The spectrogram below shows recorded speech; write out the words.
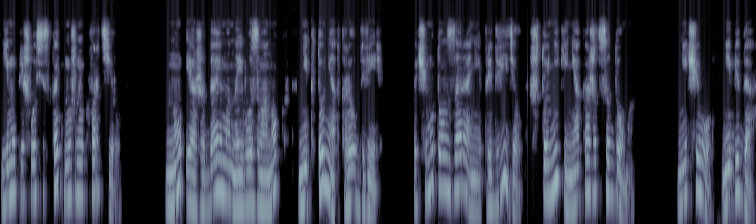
ему пришлось искать нужную квартиру. Ну и ожидаемо на его звонок никто не открыл дверь. Почему-то он заранее предвидел, что Ники не окажется дома. Ничего, не беда,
